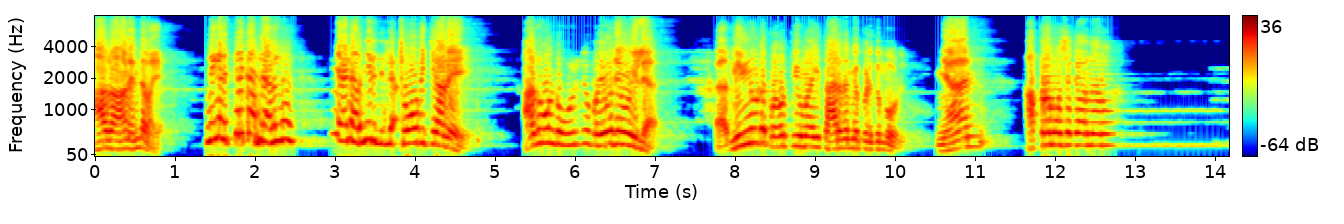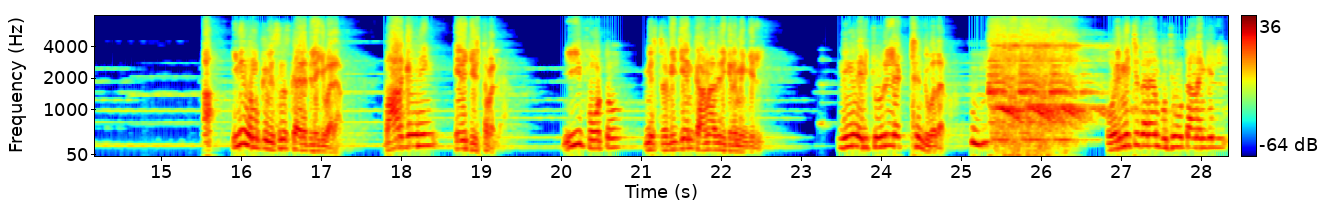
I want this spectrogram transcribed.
അതാണ് എന്റെ നയം. നിങ്ങൾ ഇത്രക്കാരനാണെന്ന് ഞാൻ അറിഞ്ഞിരുന്നില്ല. ചോദിക്കാതെ അതുകൊണ്ട് ഒരു പ്രയോജനവുമില്ല നിങ്ങളുടെ പ്രവൃത്തിയുമായി താരതമ്യപ്പെടുത്തുമ്പോൾ ഞാൻ അത്ര മോശക്കാരനാണോ? ആ ഇനി നമുക്ക് ബിസിനസ് കാര്യത്തിലേക്ക് വരാം. ബാർഗൈനിങ് എനിക്ക് ഇഷ്ടമല്ല ഈ ഫോട്ടോ മിസ്റ്റർ വിജയൻ കാണാതിരിക്കണമെങ്കിൽ നിങ്ങൾ എനിക്ക് ഒരു ലക്ഷം രൂപ തരണം. ഒരുമിച്ച് തരാൻ ബുദ്ധിമുട്ടാണെങ്കിൽ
